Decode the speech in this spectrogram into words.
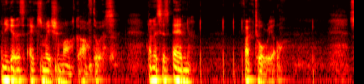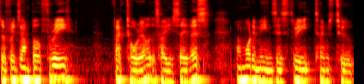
and you get this exclamation mark afterwards. And this is n factorial. So for example, 3 factorial is how you say this. And what it means is 3 times 2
